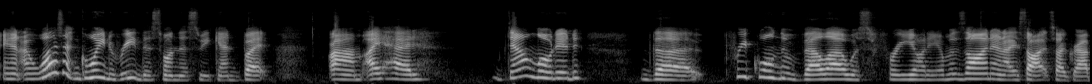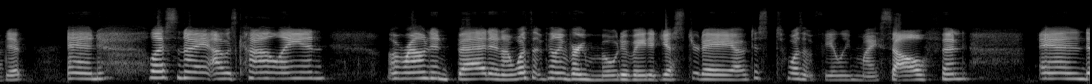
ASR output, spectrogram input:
And I wasn't going to read this one this weekend, but um, I had downloaded the prequel novella was free on Amazon and I saw it so I grabbed it. And last night I was kind of laying around in bed and I wasn't feeling very motivated yesterday. I just wasn't feeling myself and and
